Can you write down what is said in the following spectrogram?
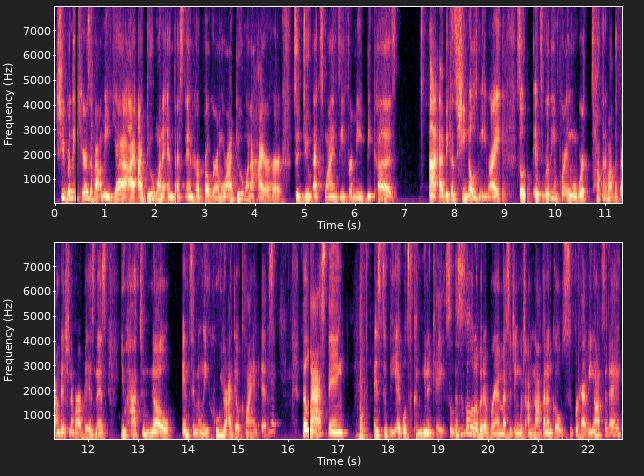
she really cares about me. Yeah, I, I do want to invest in her program or I do want to hire her to do X, Y, and Z for me because uh, because she knows me, right? So it's really important when we're talking about the foundation of our business, you have to know intimately who your ideal client is. The last thing is to be able to communicate. So this is a little bit of brand messaging, which I'm not going to go super heavy on today,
